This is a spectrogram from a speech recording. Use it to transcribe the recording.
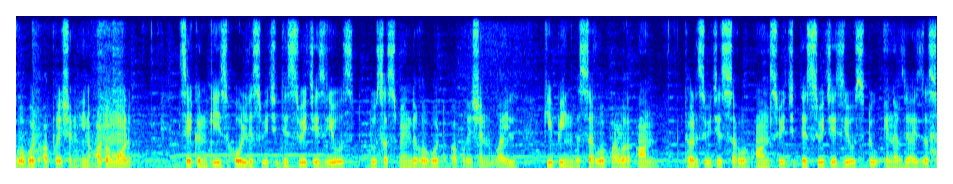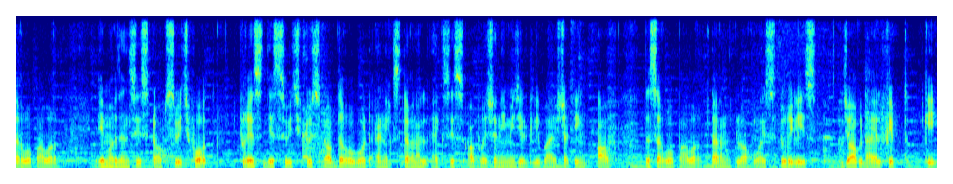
robot operation in auto mode. Second key is hold switch. This switch is used to suspend robot operation while keeping the servo power on. Third switch is servo on switch. This switch is used to energize the servo power. Emergency stop switch. Fourth, press this switch to stop the robot and external axis operation immediately by shutting off the servo power. Turn clockwise to release. Jog dial fifth key.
